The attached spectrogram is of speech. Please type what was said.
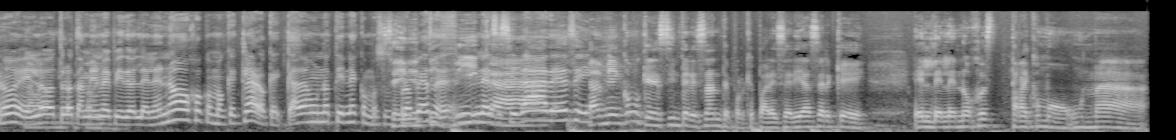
¿no? El otro también me pidió el del enojo, como que claro, que cada uno tiene como sus propias necesidades. Y... También como que es interesante porque parecería ser que el del enojo trae como una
